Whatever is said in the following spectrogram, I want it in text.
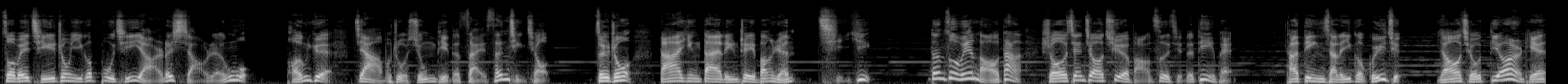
作为其中一个不起眼的小人物，彭越架不住兄弟的再三请求，最终答应带领这帮人起义。但作为老大，首先就要确保自己的地位。他定下了一个规矩，要求第二天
